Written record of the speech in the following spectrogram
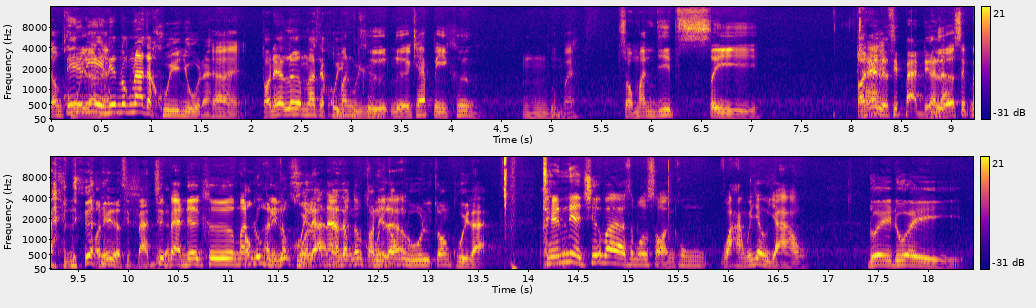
ต้องนี่คุยแล้วนี่นี่นะต้องน่าจะคุยอยู่นะ ใช่ตอนนี้เริ่มน่าจะเพคุยราะมันคุยคือเหลือแค่ปีครึ่ง อืมถูกไหม2024 ตอนนี้เหลือ 18 เดือนเหลืแล้อ ว 18 เดือนตอนนี้เหลือ18เดือน 18 เดือนคือมันลุกอัหนีต้ลุอกงคคุยนแล้แล้ววนะนะ มันต้องตอนคุนี้ยแล้ต้วองรู้ต้องคุยแล้ว เทนต์เนี่ยเชื่อว่าสโมสรคงวางไว้ยาว ด้วยด้วยเอ่อ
